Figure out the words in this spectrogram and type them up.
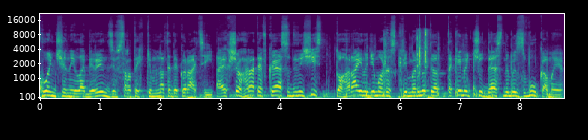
кончений лабіринт зі всратих кімнат і декорацій. А якщо грати в КС 1.6, то гра іноді може скрімернути от такими чудесними звуками.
